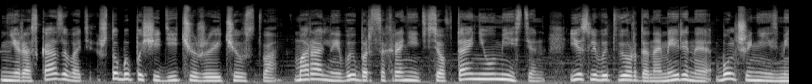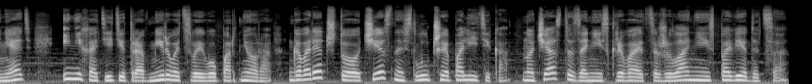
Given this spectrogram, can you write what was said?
Не рассказывать, чтобы пощадить чужие чувства. Моральный выбор сохранить все в тайне уместен, если вы твердо намерены больше не изменять и не хотите травмировать своего партнера. Говорят, что честность – лучшая политика, но часто за ней скрывается желание исповедаться.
